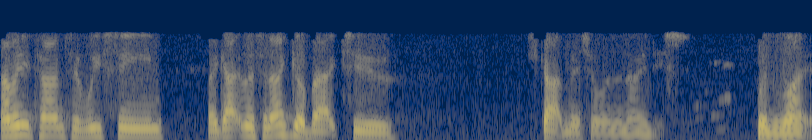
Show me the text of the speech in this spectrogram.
How many times have we seen, like, I, listen, I can go back to Scott Mitchell in the 90s with the Lions.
